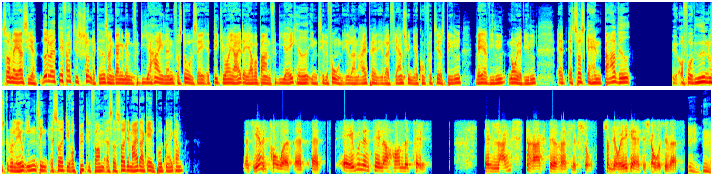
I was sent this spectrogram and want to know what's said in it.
Så når jeg siger, ved du hvad, det er faktisk sundt at kede sig en gang imellem, fordi jeg har en eller anden forståelse af, at det gjorde jeg, da jeg var barn, fordi jeg ikke havde en telefon eller en iPad eller et fjernsyn, jeg kunne få til at spille, hvad jeg ville, når jeg ville. At, at så skal han bare ved øh, at få at vide, nu skal du lave ingenting, at så er det opbyggeligt for ham. Altså, så er det mig, der er galt på den, og ikke ham. Altså, jeg vil tro, at, at, at evnen til at holde til den langstrakte refleksion, som jo ikke er det sjoveste i verden. Mm. Mm.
